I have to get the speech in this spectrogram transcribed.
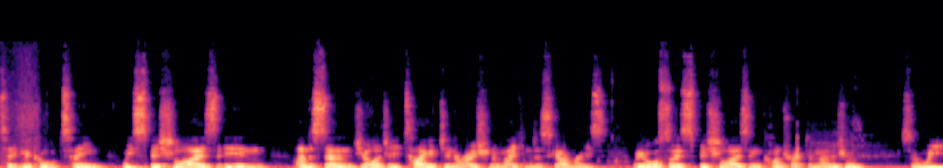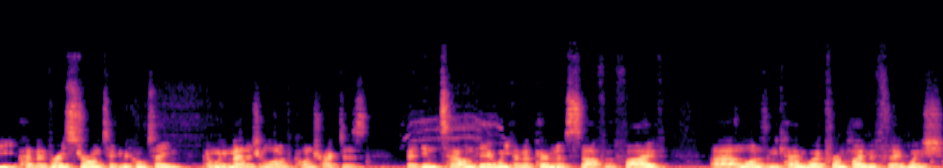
technical team. We specialise in understanding geology, target generation, and making discoveries. We also specialise in contractor management. So we have a very strong technical team, and we manage a lot of contractors. But in town here, we have a permanent staff of five a lot of them can work from home if they wish.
